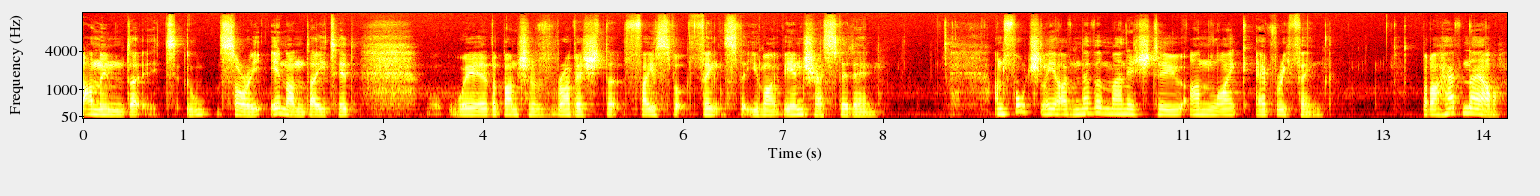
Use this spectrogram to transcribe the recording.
inundated, sorry, inundated with a bunch of rubbish that Facebook thinks that you might be interested in. Unfortunately, I've never managed to unlike everything, but I have now.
